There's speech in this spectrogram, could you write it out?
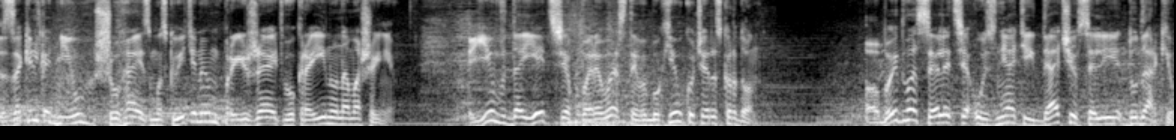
За кілька днів Шугай з Москвітіним приїжджають в Україну на машині. Їм вдається перевезти вибухівку через кордон. Обидва селяться у знятій дачі в селі Дударків.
